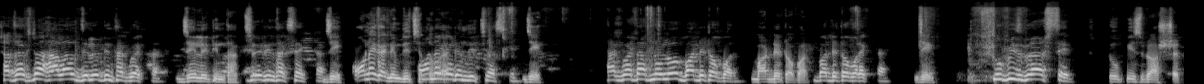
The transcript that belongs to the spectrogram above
সাথে একটা হালাল জেলেটিন থাকবে একটা। জেলেটিন থাকছে। জেলেটিন থাকছে একটা। জি অনেক আইটেম দিচ্ছেন অনেক আইটেম দিচ্ছে আজকে। জি। থাকবে একটা আপনার হলো birthday topper birthday topper birthday topper একটা। জি। Two piece brush set two piece brush set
